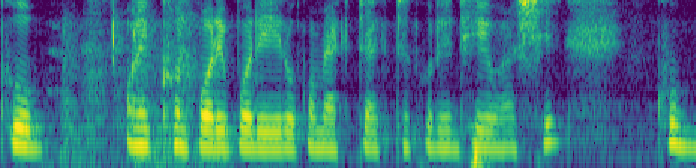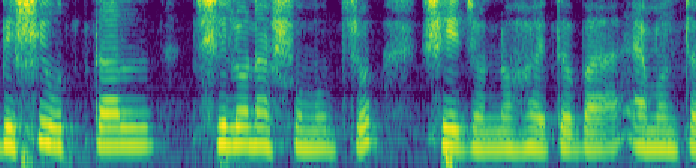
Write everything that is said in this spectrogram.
খুব অনেকক্ষণ পরে পরে এরকম একটা একটা করে ঢেউ আসে। খুব বেশি উত্তাল ছিল না সমুদ্র, সেই জন্য হয়তো বা এমনটা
